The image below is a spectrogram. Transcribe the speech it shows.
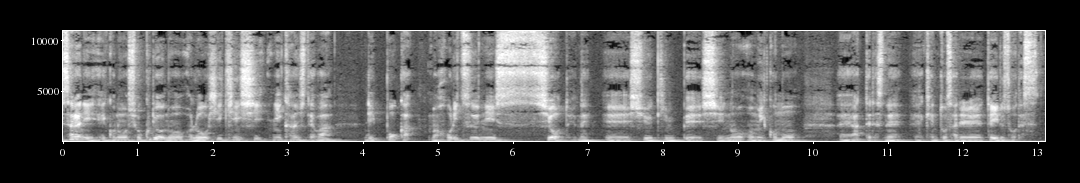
さらにこの食料の浪費禁止に関しては立法化、まあ、法律にしようというね、えー、習近平氏の意向も、えー、あってですねえ、検討されているそうです。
